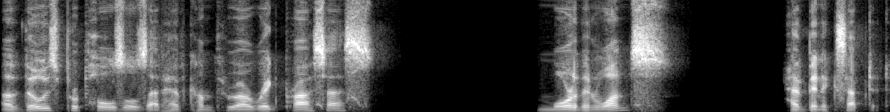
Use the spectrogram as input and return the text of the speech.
of those proposals that have come through our RIG process more than once have been accepted.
